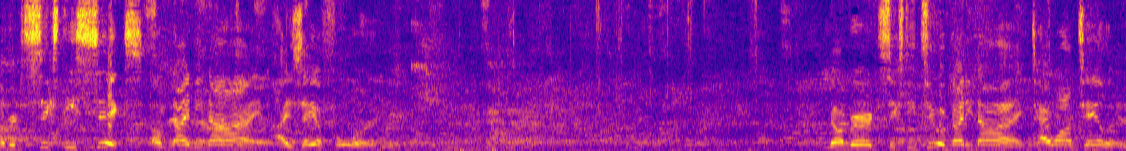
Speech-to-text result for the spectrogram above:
Numbered 66 of 99, Isaiah Ford. Numbered 62 of 99, Taywan Taylor.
